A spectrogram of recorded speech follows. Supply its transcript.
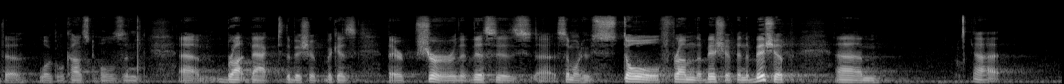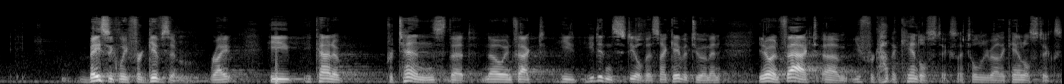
the local constables and um, brought back to the bishop because they're sure that this is uh, someone who stole from the bishop. And the bishop um, uh, basically forgives him, right? He, he kind of pretends that, no, in fact, he, he didn't steal this. I gave it to him. And, you know, in fact, um, you forgot the candlesticks. I told you about the candlesticks.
